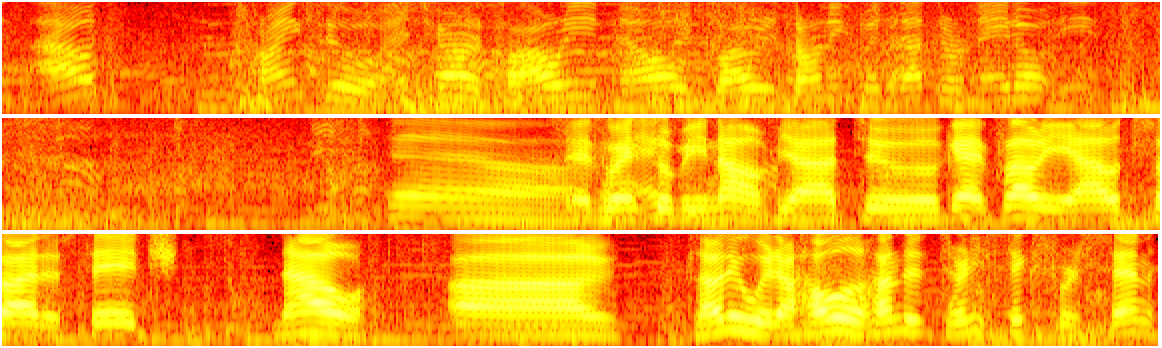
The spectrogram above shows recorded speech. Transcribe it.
is out, trying to edge guard Cloudy, no, Cloudy returning, but that Tornado is uh, It's going to be enough, yeah, to get Cloudy outside the stage. Now, uh, Cloudy with a whole 136%,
